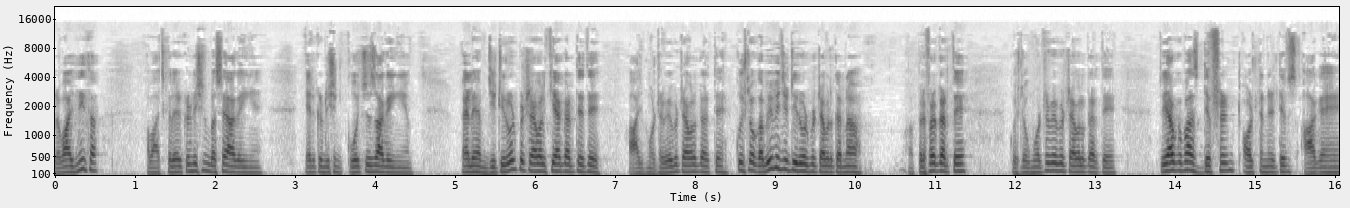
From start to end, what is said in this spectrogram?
رواج نہیں تھا، اب آج کل ایئر کنڈیشن بسیں آ گئی ہیں۔ ایئر کنڈیشن کوچز آ گئی ہیں۔ پہلے ہم جی ٹی روڈ پہ ٹریول کیا کرتے تھے، آج موٹر وے پہ ٹریول کرتے ہیں۔ کچھ لوگ ابھی بھی جی ٹی روڈ پہ ٹریول کرنا پریفر کرتے ہیں، کچھ لوگ موٹر وے پہ ٹریول کرتے ہیں۔ تو یہ آپ کے پاس ڈفرنٹ آلٹرنیٹوز آ گئے ہیں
